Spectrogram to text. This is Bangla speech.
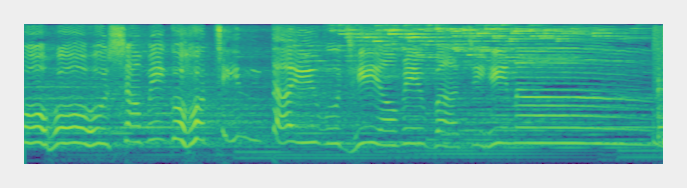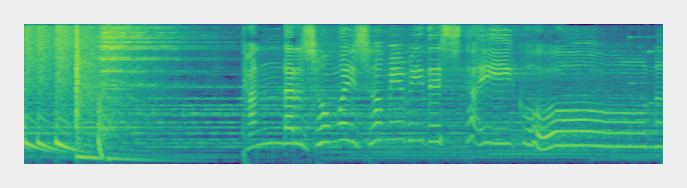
ওহো স্বামী গো চিন্তাই বুঝি আমি বাঁচি না। ঠান্ডার সময় স্বামী বিদেশ থাই কোন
